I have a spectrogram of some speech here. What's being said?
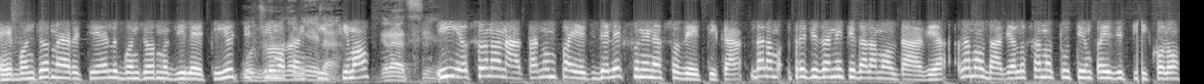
Eh, buongiorno RTL, buongiorno Giletti. Io ti Buongiorno stimo Daniela. tantissimo. Grazie. Io sono nata in un paese dell'ex Unione Sovietica, dalla- precisamente dalla Moldavia. La Moldavia lo sanno tutti, è un paese piccolo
